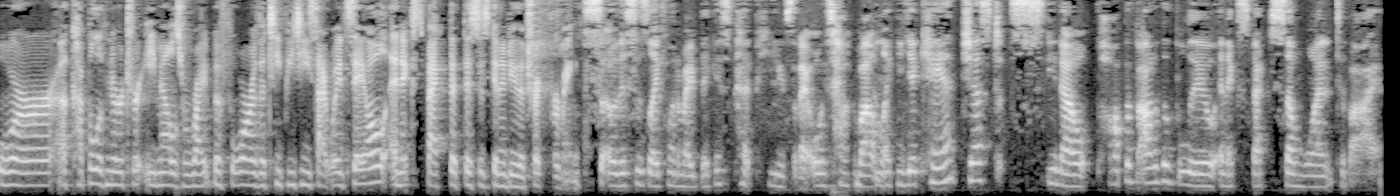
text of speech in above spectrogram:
or a couple of nurture emails right before the TPT site wide sale and expect that this is going to do the trick for me? So this is like one of my biggest pet peeves that I always talk about. I'm like, you can't just, you know, pop up out of the blue and expect someone to buy.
